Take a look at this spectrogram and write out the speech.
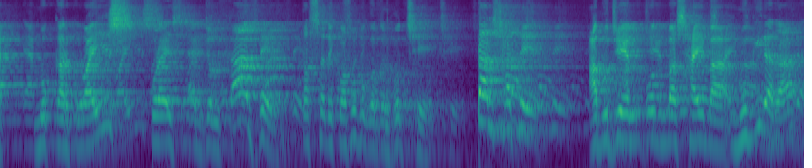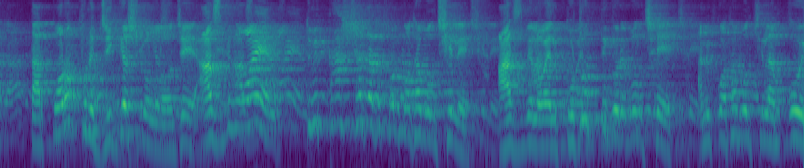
এক মক্কার কুরাইশ কুরাইশ একজন কাফের, তার সাথে কথোপকথন হচ্ছে। তার সাথে আবু জেল ওতবা সাইবা, মুগিরারা তার পরক্ষণে জিজ্ঞেস করল যে আজবিন ওয়াইল, তুমি কার সাথে এতক্ষণ কথা বলছিলে? আজবিন ওয়াইল কটুক্তি করে বলছে, আমি কথা বলছিলাম ওই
